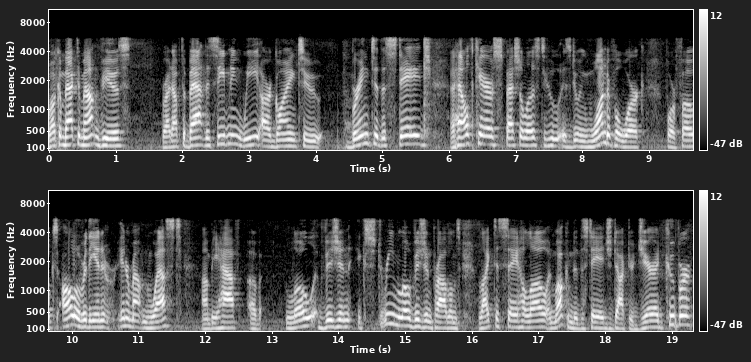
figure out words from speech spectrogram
Welcome back to Mountain Views. Right off the bat this evening, we are going to bring to the stage a healthcare specialist who is doing wonderful work for folks all over the Inter Intermountain West on behalf of low vision, extreme low vision problems. I'd like to say hello and welcome to the stage Dr. Jared Cooper.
